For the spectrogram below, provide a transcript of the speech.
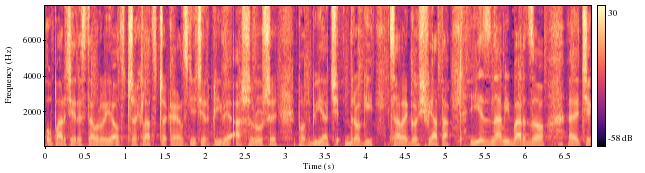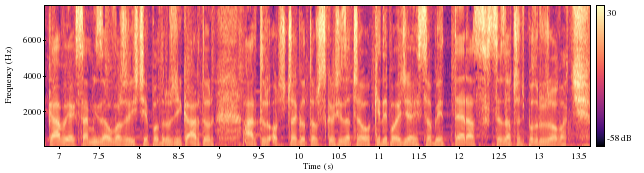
uparcie restauruje od trzech lat, czekając niecierpliwie, aż ruszy podbijać drogi całego świata. Jest z nami bardzo e, ciekawy, jak sami zauważyliście, podróżnik Artur. Artur, od czego to wszystko się zaczęło? Kiedy powiedziałeś sobie, teraz chcę zacząć podróżować?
